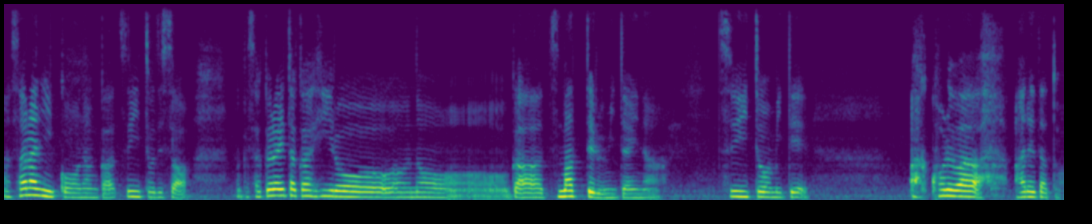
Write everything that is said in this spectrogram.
まあ、さらにこうなんかツイートでさなんか桜井貴弘のが詰まってるみたいなツイートを見てあこれはあれだと。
